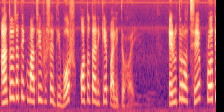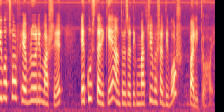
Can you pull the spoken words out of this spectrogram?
আন্তর্জাতিক মাতৃভাষা দিবস কত তারিখে পালিত হয়? এর উত্তর হচ্ছে, প্রতি বছর ফেব্রুয়ারি মাসের একুশ তারিখে আন্তর্জাতিক মাতৃভাষা দিবস পালিত হয়।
